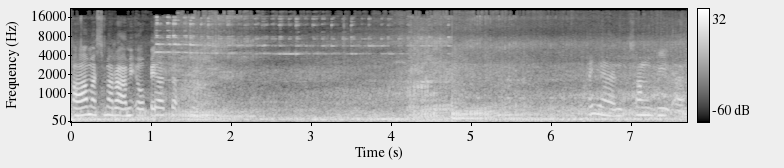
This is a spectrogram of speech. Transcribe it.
Ah, mas marami open Ayan, sanggian.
